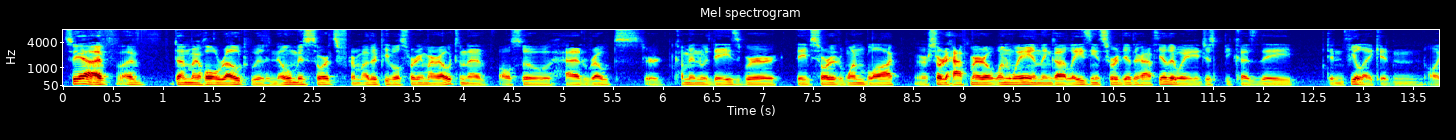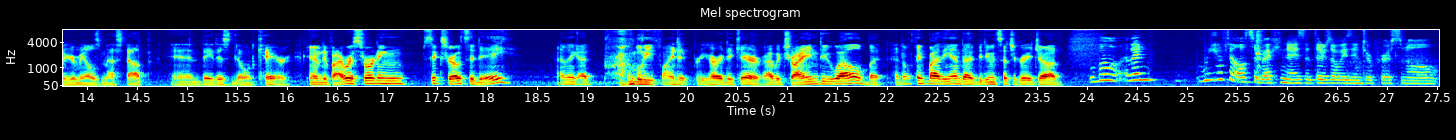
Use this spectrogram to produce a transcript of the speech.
So yeah, I've I've done my whole route with no missorts from other people sorting my route, and I've also had routes or come in with days where they've sorted one block or sorted half my route one way and then got lazy and sorted the other half the other way just because they didn't feel like it and all your mail's messed up and they just don't care. And if I were sorting six routes a day, I think I'd probably find it pretty hard to care. I would try and do well, but I don't think by the end I'd be doing such a great job. Well, I mean, we have to also recognize that there's always interpersonal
